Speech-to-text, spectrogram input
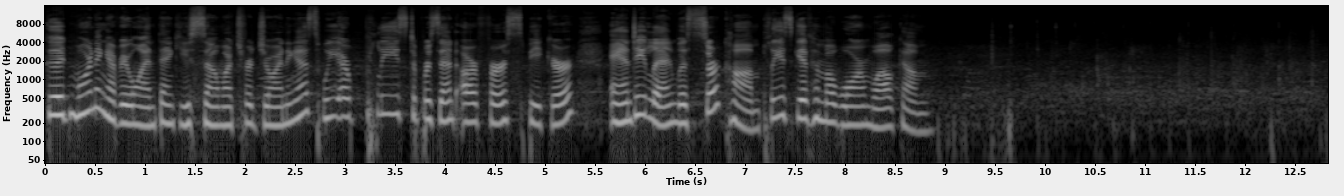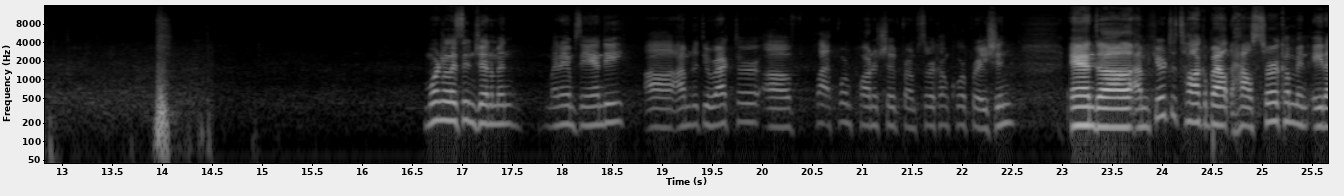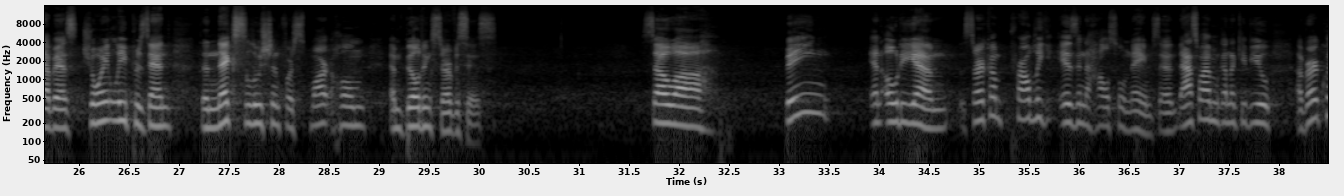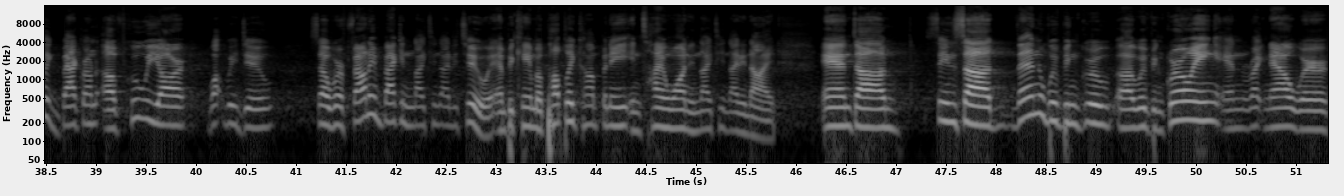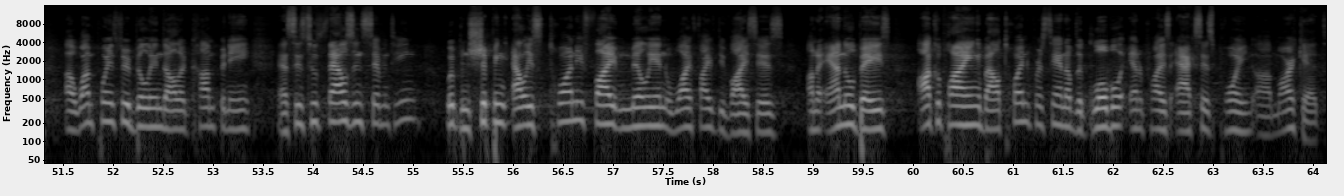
Good morning, everyone. Thank you so much for joining us. We are pleased to present our first speaker, Andy Lin with Sercomm. Please give him a warm welcome. Morning, ladies and gentlemen. My name is Andy. Uh, I'm the director of platform partnership from Sercomm Corporation. And uh, I'm here to talk about how Sercomm and AWS jointly present the next solution for smart home and building services. So uh, being an ODM, Sercomm probably isn't a household name. So that's why I'm going to give you a very quick background of who we are, what we do. So we're founded back in 1992 and became a public company in Taiwan in 1999. And uh, since uh, then, we've been, grew, uh, we've been growing, and right now we're a $1.3 billion company. And since 2017, we've been shipping at least 25 million Wi-Fi devices on an annual base, occupying about 20% of the global enterprise access point uh, market.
